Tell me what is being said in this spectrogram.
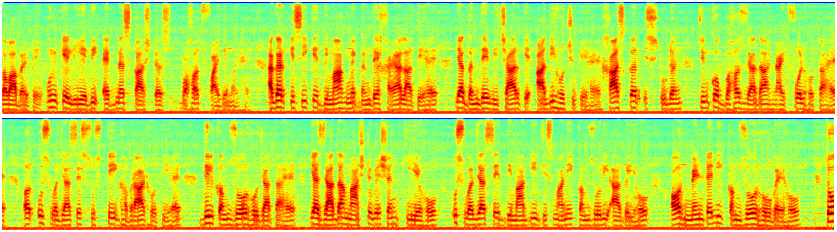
गवा बैठे। उनके लिए भी एग्नस कास्टस बहुत फ़ायदेमंद है। अगर किसी के दिमाग में गंदे ख्याल आते हैं या गंदे विचार के आदि हो चुके हैं, ख़ासकर स्टूडेंट जिनको बहुत ज़्यादा नाइटफॉल होता है और उस वजह से सुस्ती, घबराहट होती है, दिल कमज़ोर हो जाता है या ज़्यादा मास्टरबेशन किए हो, उस वजह से दिमागी जिस्मानी कमज़ोरी आ गई हो और मेंटली कमज़ोर हो गए हो तो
